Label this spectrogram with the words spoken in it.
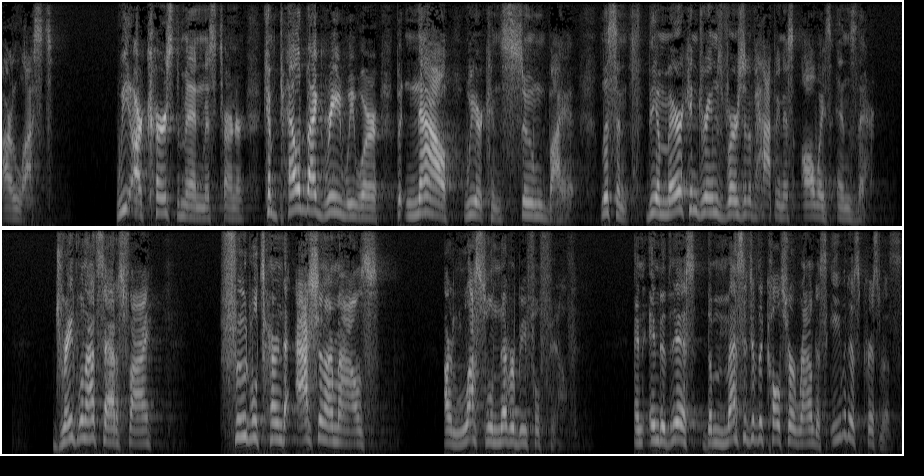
our lust. We are cursed men, Miss Turner. Compelled by greed we were, but now we are consumed by it. Listen, the American dream's version of happiness always ends there. Drink will not satisfy, food will turn to ash in our mouths, our lust will never be fulfilled. And into this, the message of the culture around us, even as Christmas,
